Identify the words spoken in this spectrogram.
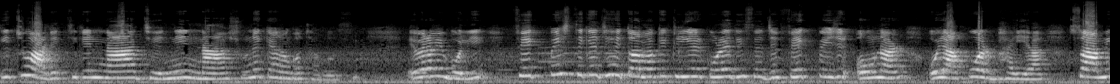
কিছু আগের থেকে না জেনে, না শুনে কেন কথা বলছি? এবার আমি বলি ফেক পেজ থেকে যেহেতু আমাকে ক্লিয়ার করে দিছে যে ফেক পেজের ওনার ওই আপু আর ভাইয়া সো আমি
